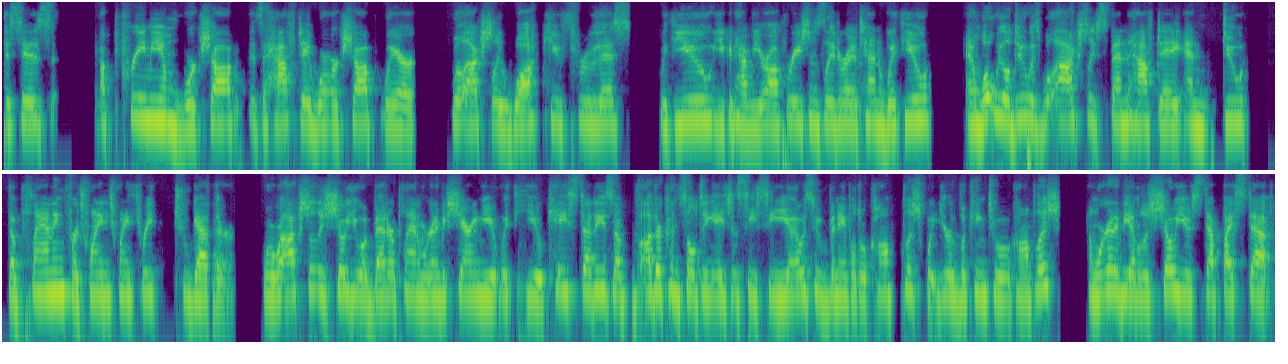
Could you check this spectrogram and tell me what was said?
This is a premium workshop. It's a half day workshop where we'll actually walk you through this with you. You can have your operations leader attend with you. And what we'll do is we'll actually spend half day and do the planning for 2023 together, where we'll actually show you a better plan. We're going to be sharing you with you case studies of other consulting agency CEOs who've been able to accomplish what you're looking to accomplish. And we're going to be able to show you step by step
